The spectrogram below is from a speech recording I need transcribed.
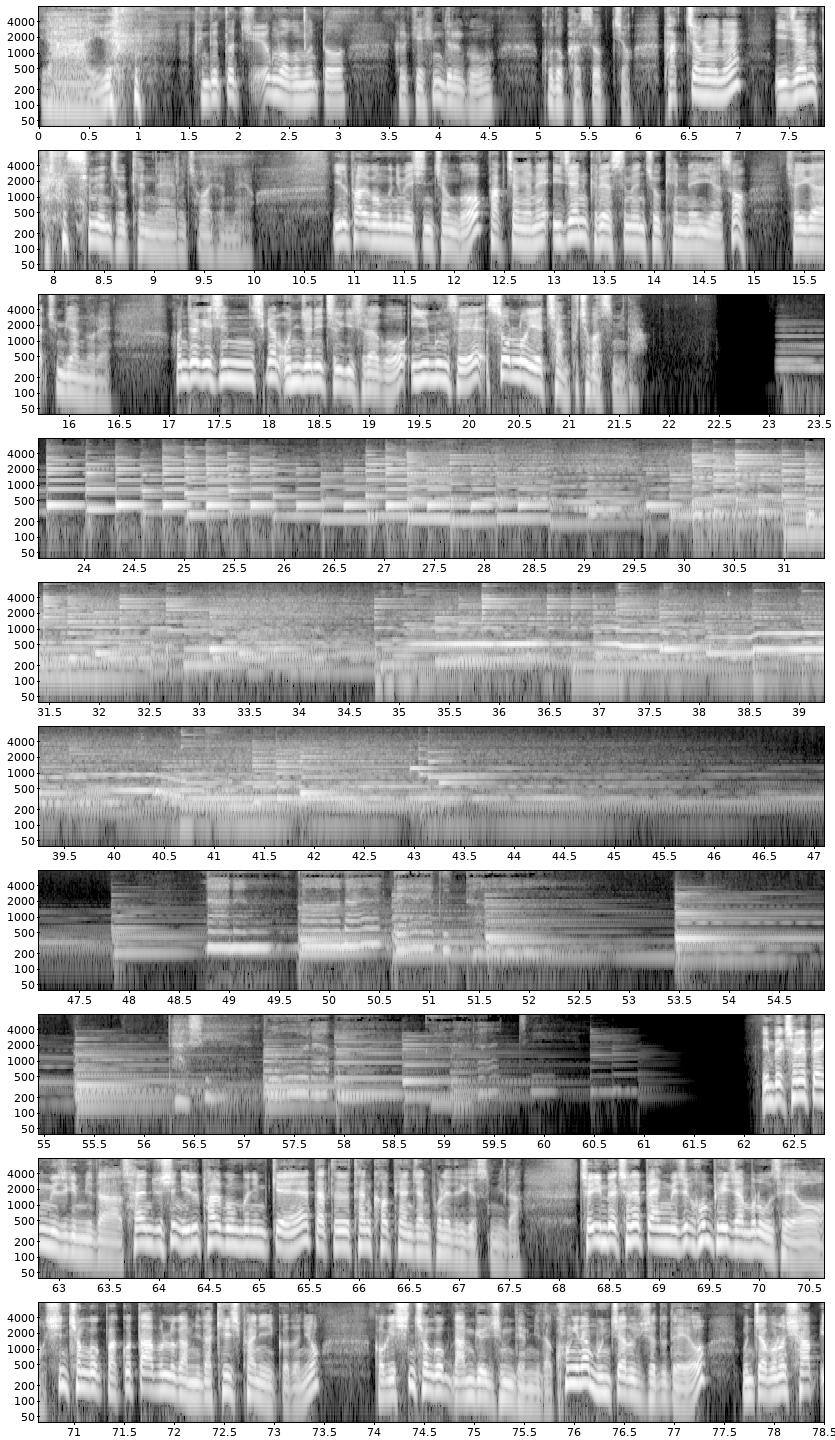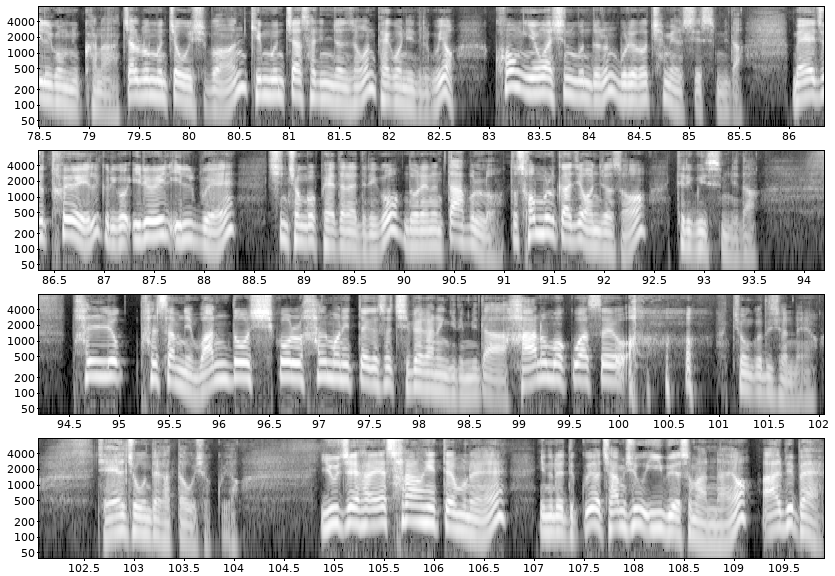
야, 이거. 근데 또 쭉 먹으면 또 그렇게 힘들고 고독할 수 없죠. 박정현의 이젠 그랬으면 좋겠네를 청하셨네요. 1809님의 신청곡 박정현의 이젠 그랬으면 좋겠네 이어서 저희가 준비한 노래 혼자 계신 시간 온전히 즐기시라고 이문세의 솔로 예찬 붙여봤습니다. 인백션의 백뮤직입니다. 사연 주신 1809님께 따뜻한 커피 한 잔 보내드리겠습니다. 저희 인백션의 백뮤직 홈페이지 한번 오세요. 신청곡 받고 따블로 갑니다. 게시판이 있거든요. 거기 신청곡 남겨주시면 됩니다. 콩이나 문자로 주셔도 돼요. 문자 번호 샵 1061, 짧은 문자 50원, 긴 문자 사진 전송은 100원이 들고요. 콩 이용하시는 분들은 무료로 참여할 수 있습니다. 매주 토요일 그리고 일요일 일부에 신청곡 배달해드리고 노래는 따블로 또 선물까지 얹어서 드리고 있습니다. 8683님, 완도 시골 할머니 댁에서 집에 가는 길입니다. 한우 먹고 왔어요. 좋은 거 드셨네요. 제일 좋은 데 갔다 오셨고요. 유재하의 사랑이 때문에 이 노래 듣고요. 잠시 후 2부에서 만나요. I'll be back.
